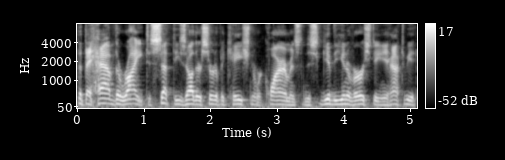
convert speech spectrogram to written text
that they have the right to set these other certification requirements and to give the university and you have to be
